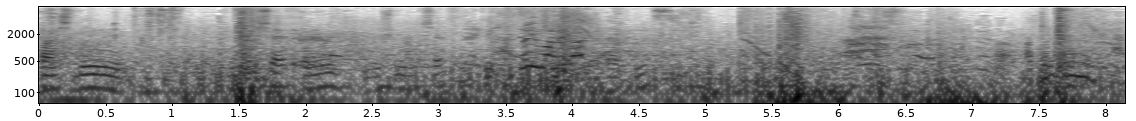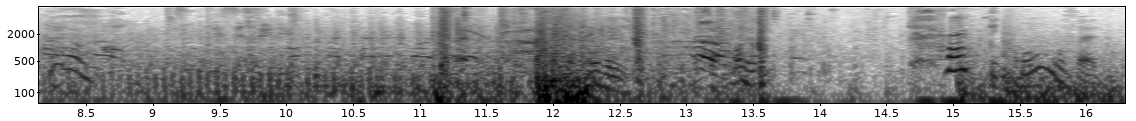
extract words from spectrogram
Parte do, do chefão, né? Vou chamar de chefão. Porque tá vencido. Ah, acompanha. Certo, morreu. Certo, morreu. Caraca, tem como, velho?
